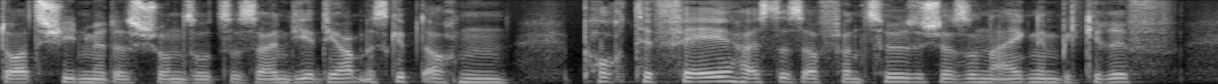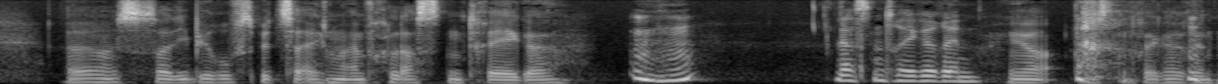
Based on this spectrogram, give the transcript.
dort schien mir das schon so zu sein. Die, die haben, es gibt auch ein Portefeuille, heißt das auf Französisch, also einen eigenen Begriff. Äh, das ist ja die Berufsbezeichnung, einfach Lastenträger. Mhm. Lastenträgerin. Ja, Lastenträgerin.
